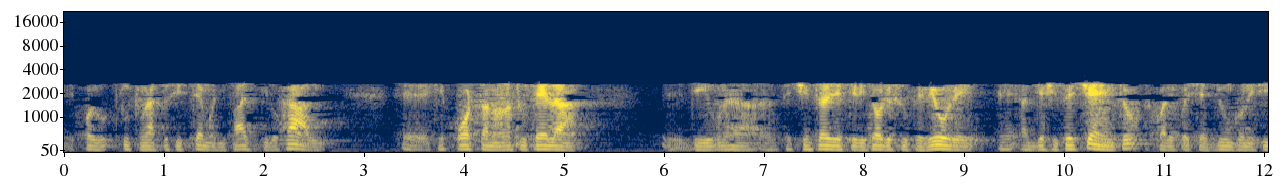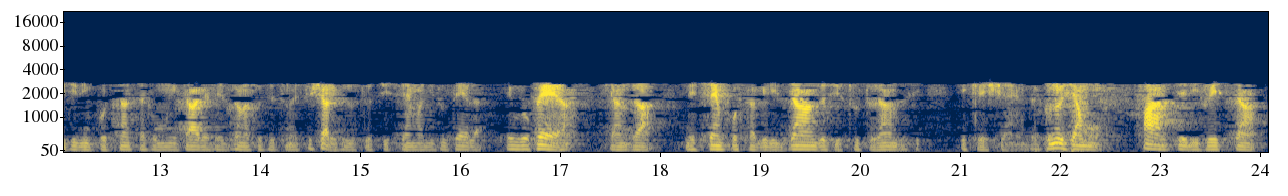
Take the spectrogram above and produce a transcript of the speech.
e poi tutto un altro sistema di parchi locali eh, che portano alla tutela eh, di una percentuale del territorio superiore eh, al 10%, al quale poi si aggiungono i siti di importanza comunitaria delle zone a protezione speciale, tutto il sistema di tutela europea che andrà nel tempo stabilizzandosi, strutturandosi e crescendo. Ecco, noi siamo parte di, questa,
